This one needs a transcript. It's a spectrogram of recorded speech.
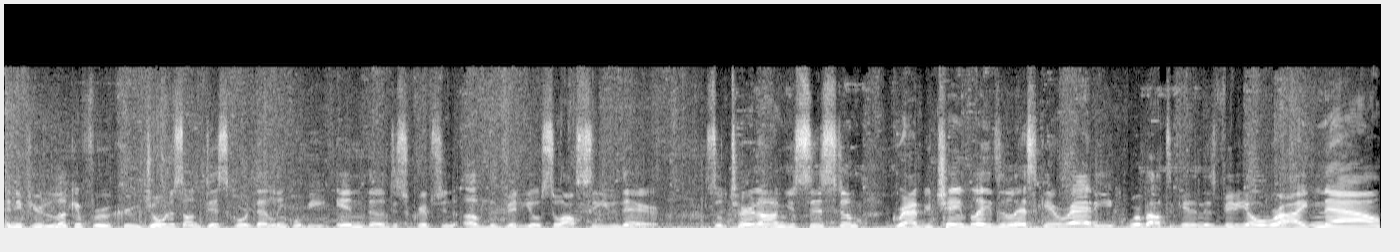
And if you're looking for a crew, join us on Discord. That link will be in the description of the video, so I'll see you there. So turn on your system, grab your chain blades, and let's get ready. We're about to get in this video right now.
